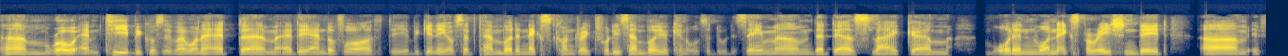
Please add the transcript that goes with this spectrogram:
um, row empty because if I want to add um, at the end of or the beginning of September, the next contract for December, you can also do the same. Um, that there's like um, more than one expiration date. Um, if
